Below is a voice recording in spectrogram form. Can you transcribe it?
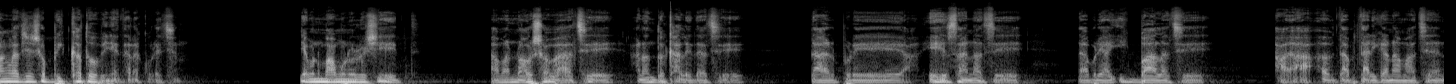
বাংলাদেশের সব বিখ্যাত অভিনেতারা করেছেন। যেমন মামুনুর রশিদ, আমার নওসভা আছে, আনন্দ খালেদ আছে, তারপরে এহসান আছে, তারপরে ইকবাল আছে তারপর তারিকা নাম আছেন,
